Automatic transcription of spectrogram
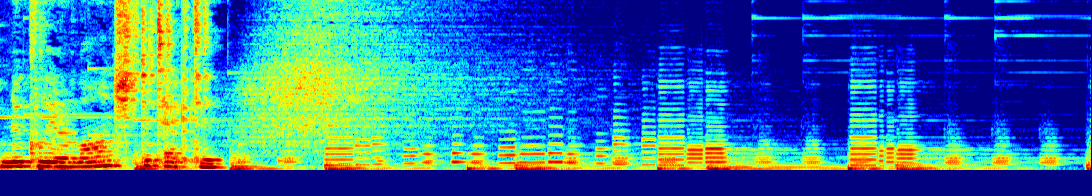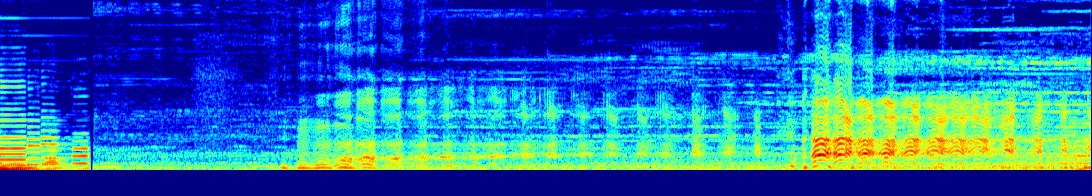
Nuclear launch detected.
